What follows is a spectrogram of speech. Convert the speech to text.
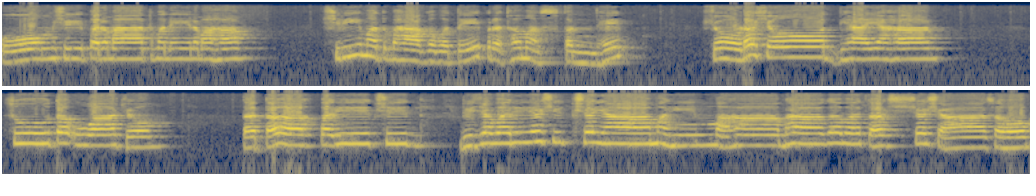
ॐ श्रीपरमात्मने नमः। श्रीमद्भागवते प्रथमस्कन्धे षोडशोऽध्यायः। सूत उवाच ततः परीक्षिद् द्विजवर्यशिक्षया महिम् महाभागवतः शशासः।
